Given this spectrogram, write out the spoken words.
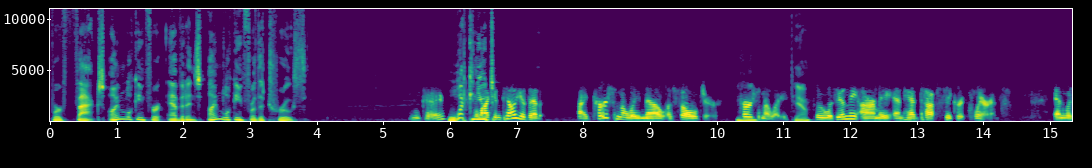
for facts. I'm looking for evidence. I'm looking for the truth. Okay. What can well, you I can tell you that I personally know a soldier, Mm-hmm. personally, Yeah. who was in the Army and had top secret clearance and was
